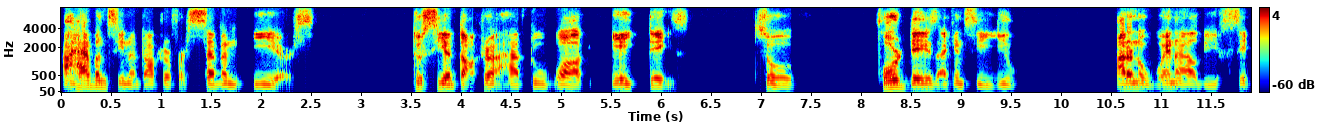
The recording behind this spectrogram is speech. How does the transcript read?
I haven't seen a doctor for seven years. To see a doctor, I have to walk eight days. So four days I can see you. I don't know when I'll be sick,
